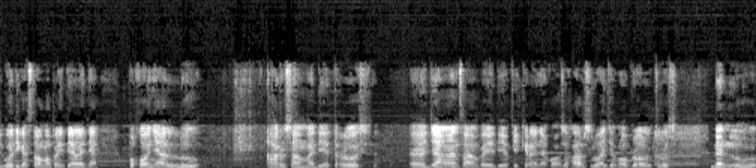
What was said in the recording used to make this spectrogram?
gue dikasih tau sama panitia lainnya pokoknya lu harus sama dia terus Eh, jangan sampai dia pikirannya kosong harus lu aja ngobrol terus. Dan lu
